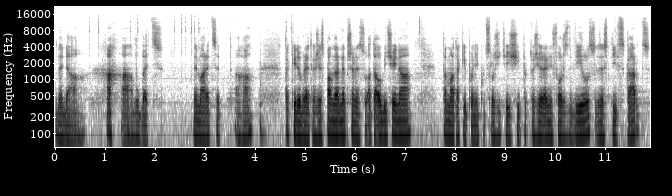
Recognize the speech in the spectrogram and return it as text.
nedá. Haha, vůbec. Nemá recept. Aha. Taky dobré, takže spawner nepřenesu. A ta obyčejná, ta má taky poněkud složitější, protože Reinforced Wheels ze Steve Cards,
